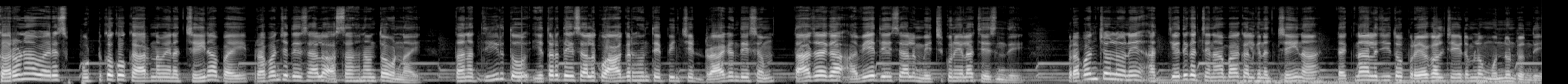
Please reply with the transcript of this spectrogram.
కరోనా వైరస్ పుట్టుకకు కారణమైన చైనాపై ప్రపంచ దేశాలు అసహనంతో ఉన్నాయి. తన తీరుతో ఇతర దేశాలకు ఆగ్రహం తెప్పించే డ్రాగన్ దేశం తాజాగా అవే దేశాలు మెచ్చుకునేలా చేసింది. ప్రపంచంలోనే అత్యధిక జనాభా కలిగిన చైనా టెక్నాలజీతో ప్రయోగాలు చేయడంలో ముందుంటుంది.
